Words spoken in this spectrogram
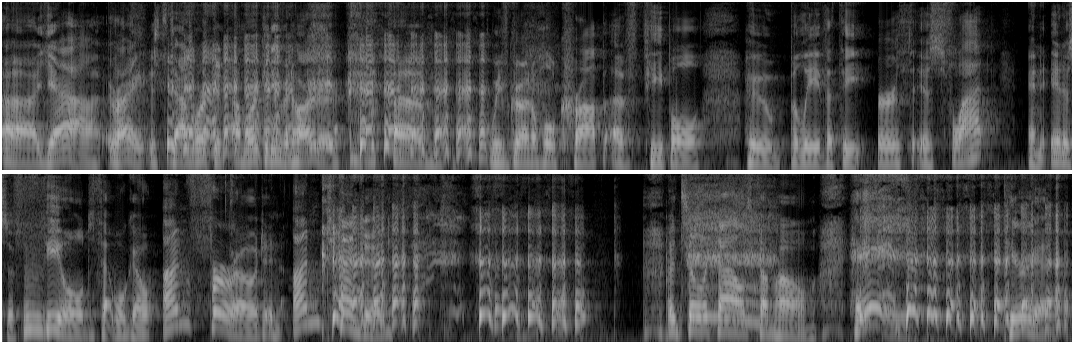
Uh, yeah, right. I'm working. I'm working even harder. Um, we've grown a whole crop of people who believe that the Earth is flat and it is a field that will go unfurrowed and untended until the cows come home. Hey, period.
